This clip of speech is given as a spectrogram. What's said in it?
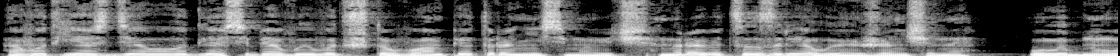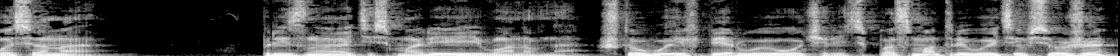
А вот я сделала для себя вывод, что вам, Петр Анисимович, нравятся зрелые женщины», – улыбнулась она. «Признайтесь, Мария Ивановна, что вы в первую очередь посматриваете все же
